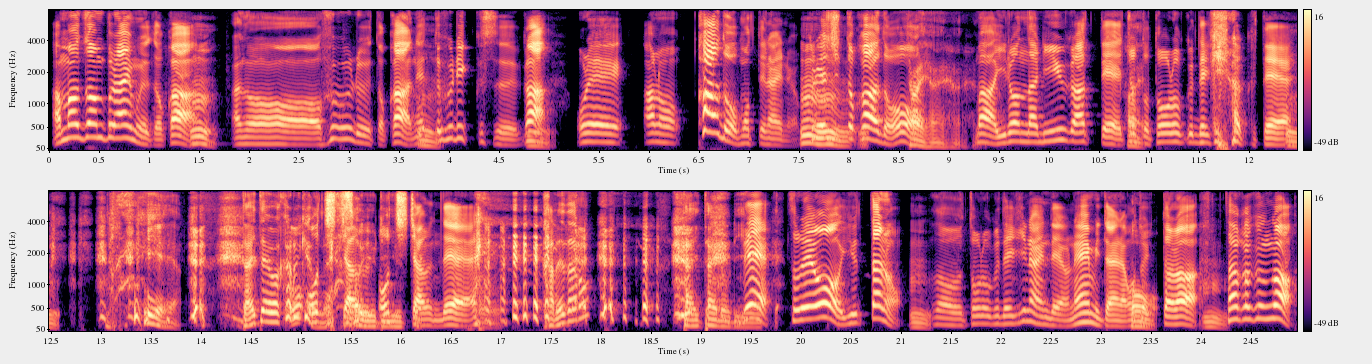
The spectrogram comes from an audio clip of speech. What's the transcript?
アマゾンプライムとか、うん。あのー、Hulu とかネットフリックスが、うん俺あのカードを持ってないのよ、うんうんうん。クレジットカードを、はいはいはいまあいろんな理由があってちょっと登録できなくて、うん。いやいや大体わかるけどねお落ちちゃう落ちちゃうんで、うん。金だろ？大体の理由でそれを言ったの、うん。そう登録できないんだよねみたいなこと言ったら、おう。うん。田中君が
